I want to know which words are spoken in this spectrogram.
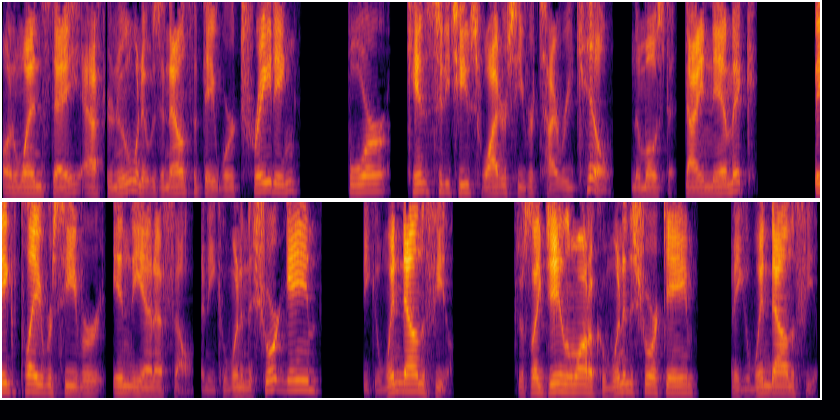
on Wednesday afternoon when it was announced that they were trading for Kansas City Chiefs wide receiver Tyreek Hill, the most dynamic big play receiver in the NFL. And he can win in the short game, he can win down the field. Just like Jaylen Waddle can win in the short game, and he can win down the field.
